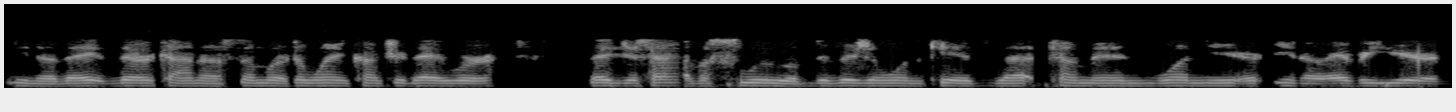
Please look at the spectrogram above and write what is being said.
you know, they they're kind of similar to Wayne Country Day, where they just have a slew of Division One kids that come in one year, you know, every year. And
